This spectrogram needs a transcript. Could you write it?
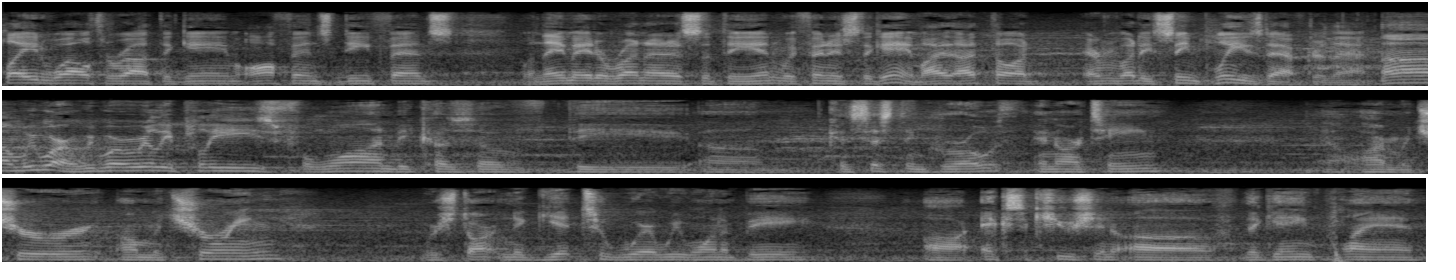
played well throughout the game, offense, defense. When they made a run at us at the end, we finished the game. I, I thought everybody seemed pleased after that. um, we were we were really pleased for one because of the um, consistent growth in our team, uh, our mature our maturing. We're starting to get to where we want to be. Our execution of the game plan,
